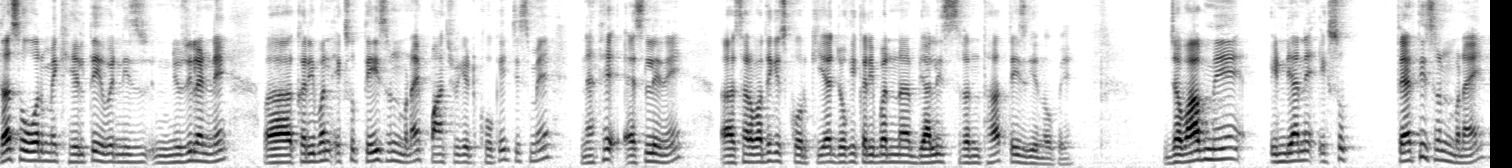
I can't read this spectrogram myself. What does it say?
दस ओवर में खेलते हुए न्यूजीलैंड ने करीबन 123 रन बनाए, पाँच विकेट खो के, जिसमें नेथे एसले ने सर्वाधिक स्कोर किया, जो कि करीबन 42 रन था तेईस गेंदों पे। जवाब में इंडिया ने 133 रन बनाए,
